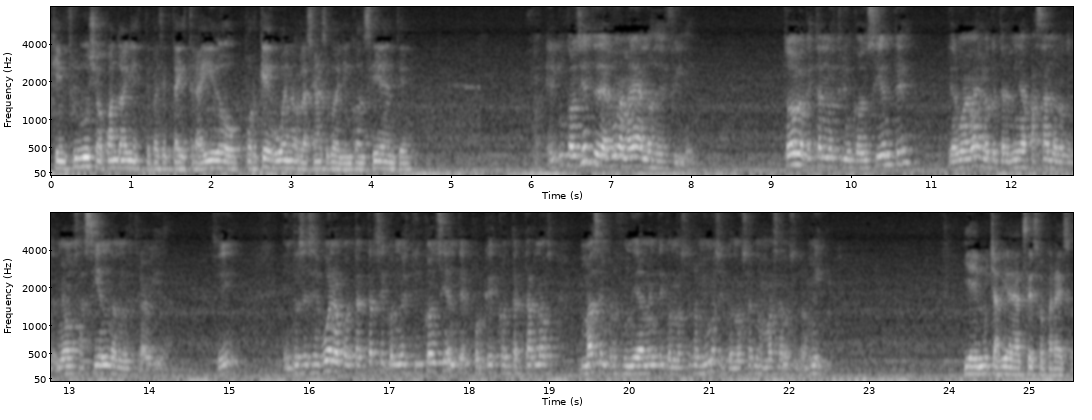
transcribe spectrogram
que influye o cuando alguien te parece que está distraído o por qué es bueno relacionarse con el inconsciente? El inconsciente de alguna manera nos define. Todo lo que está en nuestro inconsciente de alguna manera es lo que termina pasando, lo que terminamos haciendo en nuestra vida. ¿sí? Entonces es bueno contactarse con nuestro inconsciente porque es contactarnos más en profundidamente con nosotros mismos y conocernos más a nosotros mismos. Y hay muchas vías de acceso para eso.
